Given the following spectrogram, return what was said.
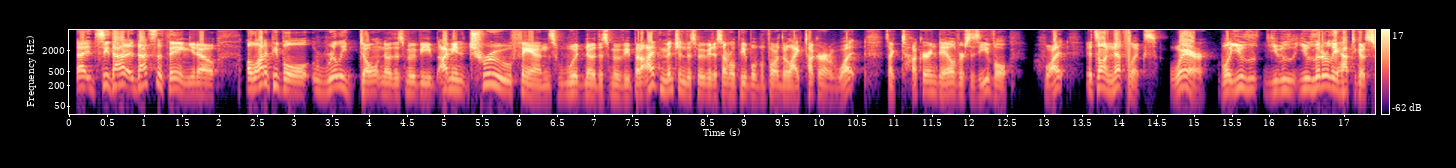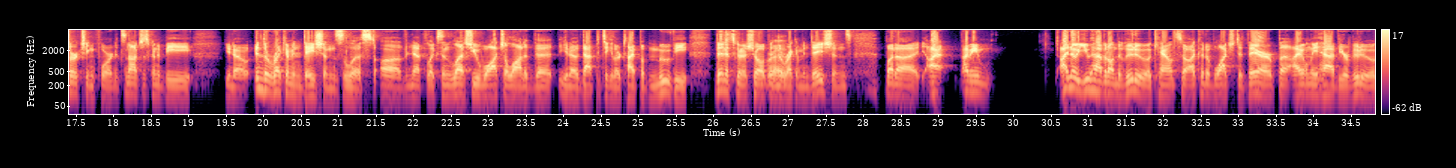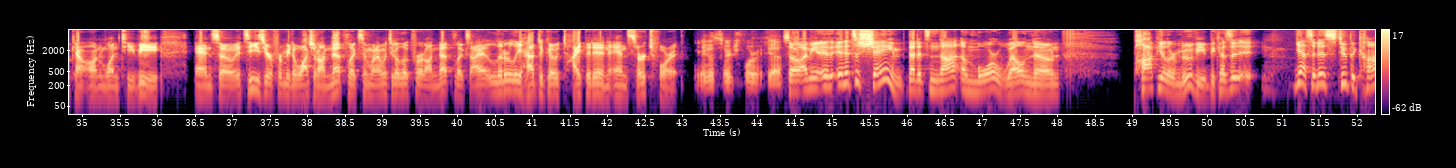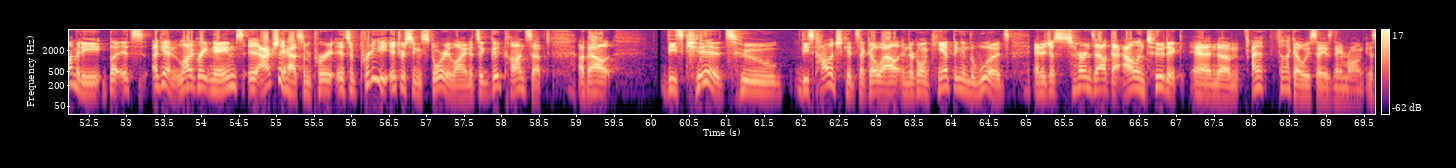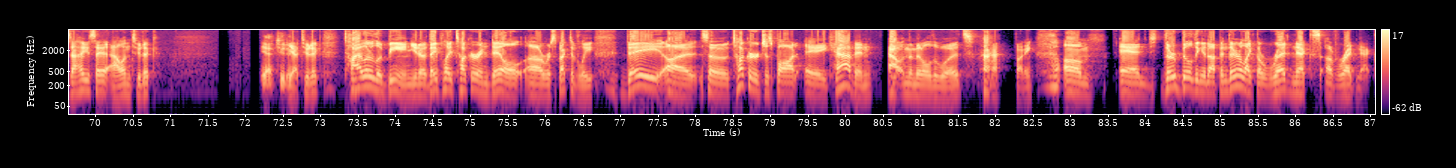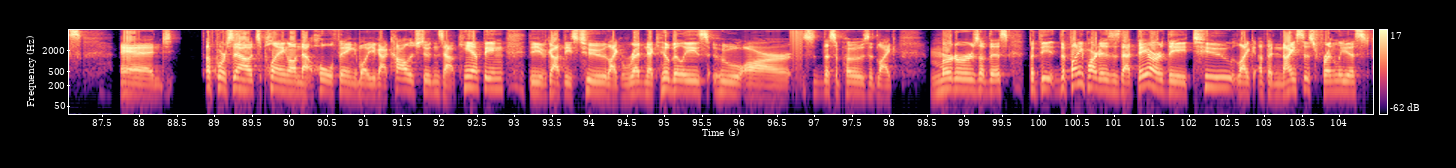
Uh, see that that's the thing, you know. A lot of people really don't know this movie. I mean, true fans would know this movie, but I've mentioned this movie to several people before. They're like, "Tucker and what?" It's like Tucker and Dale versus Evil. What? It's on Netflix. Where? Well, you you you literally have to go searching for it. It's not just going to be, you know, in the recommendations list of Netflix unless you watch a lot of the, you know, that particular type of movie, then it's going to show up in the recommendations. But uh I I mean, I know you have it on the Vudu account, so I could have watched it there, but I only have your Vudu account on one TV. And so it's easier for me to watch it on Netflix. And when I went to go look for it on Netflix, I literally had to go type it in and search for it. Yeah, go search for it. Yeah, So, I mean, it, and it's a shame that it's not a more well known, popular movie because it, it- yes, it is stupid comedy, but it's, again, a lot of great names. It actually has some, pretty, it's a pretty interesting storyline. It's a good concept about these kids who these college kids that go out and they're going camping in the woods and it just turns out that alan tudyk and um, i feel like i always say his name wrong is that how you say it alan tudyk yeah, two yeah, Tudyk. Tyler Labine, you know, they play Tucker and Dale uh, respectively. They uh, so Tucker just bought a cabin out in the middle of the woods. Funny. Um, and they're building it up, and they're like the rednecks of rednecks. And of course, now it's playing on that whole thing. Well, you got college students out camping. You've got these two like redneck hillbillies who are the supposed like murderers of this. But the the funny part is is that they are the two like of the nicest, friendliest,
